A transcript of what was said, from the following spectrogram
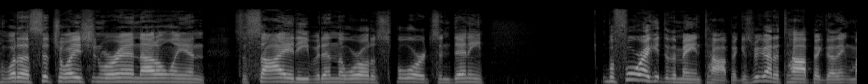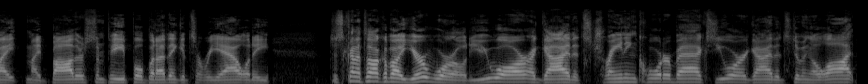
what a situation we're in, not only in society but in the world of sports. And Denny, before I get to the main topic, because we got a topic that I think might might bother some people, but I think it's a reality. Just kind of talk about your world. You are a guy that's training quarterbacks. You are a guy that's doing a lot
